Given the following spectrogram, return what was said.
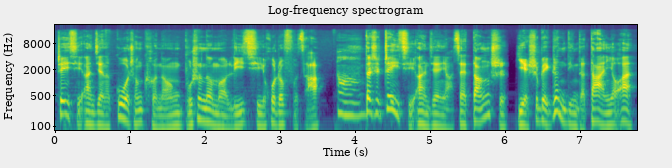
这起案件的过程可能不是那么离奇或者复杂，嗯，但是这起案件呀，在当时也是被认定的大案要案。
